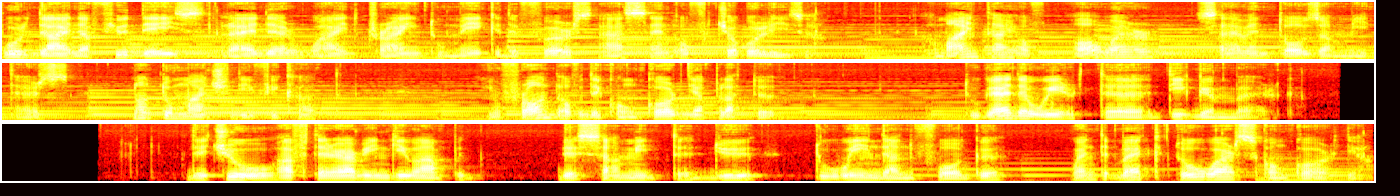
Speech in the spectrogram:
Buhl died a few days later while trying to make the first ascent of Chogolisa, a mountain of over 7,000 meters, not too much difficult, in front of the Concordia Plateau, together with uh, Diemberger. The two, after having given up the summit due to wind and fog, went back towards Concordia.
